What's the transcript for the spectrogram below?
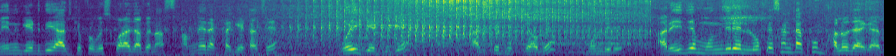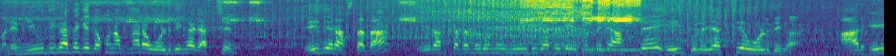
মেন গেট দিয়ে আজকে প্রবেশ করা যাবে না। সামনের একটা গেট আছে। ওই গেট দিয়ে আজকে ঢুকতে হবে মন্দিরে। আর এই যে মন্দিরের লোকেশানটা খুব ভালো জায়গায় মানে নিউ দীঘা থেকে যখন আপনারা ওল্ড দীঘা যাচ্ছেন, এই যে রাস্তাটা, এই রাস্তাটা ধরুন এই নিউ দীঘা থেকে এখান থেকে আসছে, এই চলে যাচ্ছে ওল্ড দীঘা। আর এই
